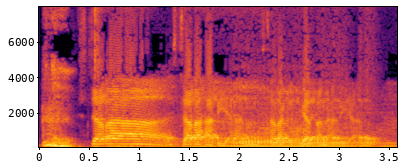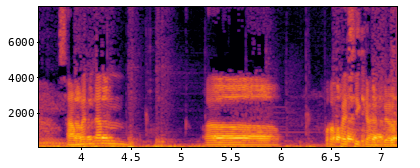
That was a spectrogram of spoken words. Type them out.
secara secara harian, secara kegiatan harian, sampean kan eh, profesi ganda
